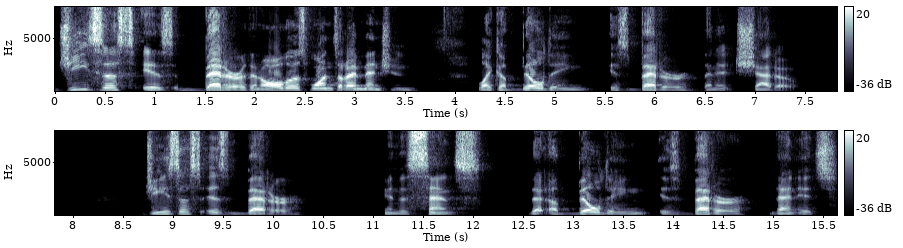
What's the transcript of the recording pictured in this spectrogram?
Jesus is better than all those ones that I mentioned, like a building is better than its shadow. Jesus is better in the sense that a building is better than its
